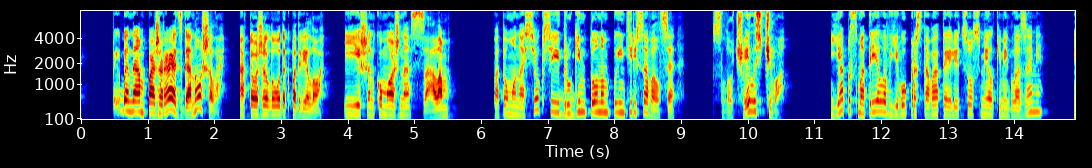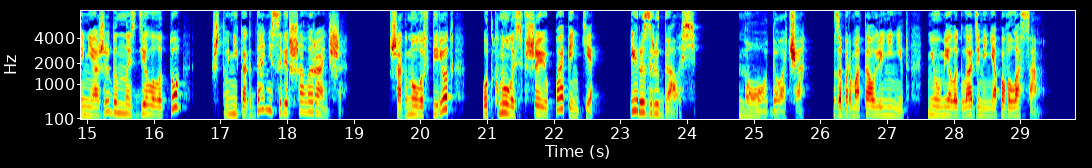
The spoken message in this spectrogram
Ты бы нам пожрать сгоношила, а то желудок подвело. Яишенку можно с салом». Потом он осекся и другим тоном поинтересовался. «Случилось чего?» Я посмотрела в его простоватое лицо с мелкими глазами и неожиданно сделала то, что никогда не совершала раньше. Шагнула вперед, уткнулась в шею папеньки и разрыдалась. «Ну, доча», — забормотал ленинит, неумело гладя меня по волосам.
